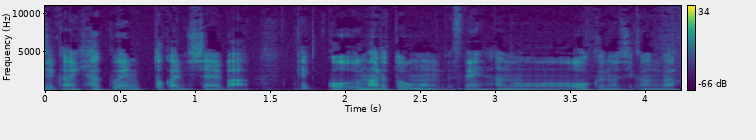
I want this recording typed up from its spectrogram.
時間100円とかにしちゃえば、結構埋まると思うんですね。あの多くの時間が。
